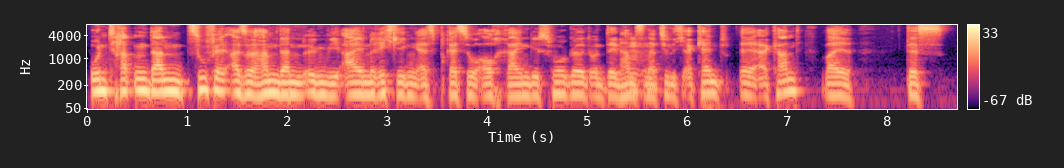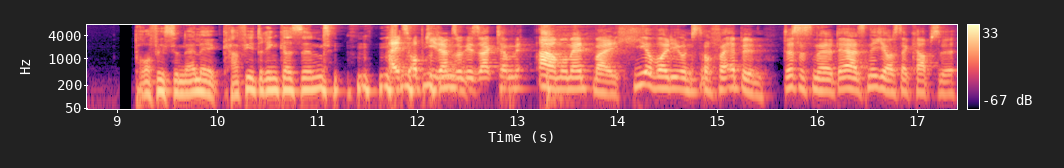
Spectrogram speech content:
und hatten dann zufällig, also haben dann irgendwie einen richtigen Espresso auch reingeschmuggelt und den haben mhm. sie natürlich erkennt, äh, erkannt, weil das professionelle Kaffeetrinker sind. Als ob die dann so gesagt haben, ah, Moment mal, hier wollt ihr uns doch veräppeln. Das ist eine, der ist nicht aus der Kapsel.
